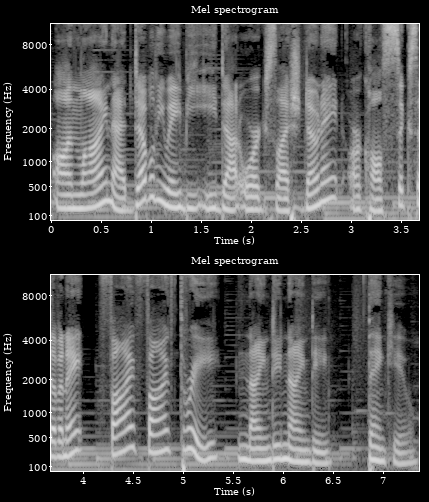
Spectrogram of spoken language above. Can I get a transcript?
Online at wabe.org slash donate or call 678-553-9090. Thank you.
